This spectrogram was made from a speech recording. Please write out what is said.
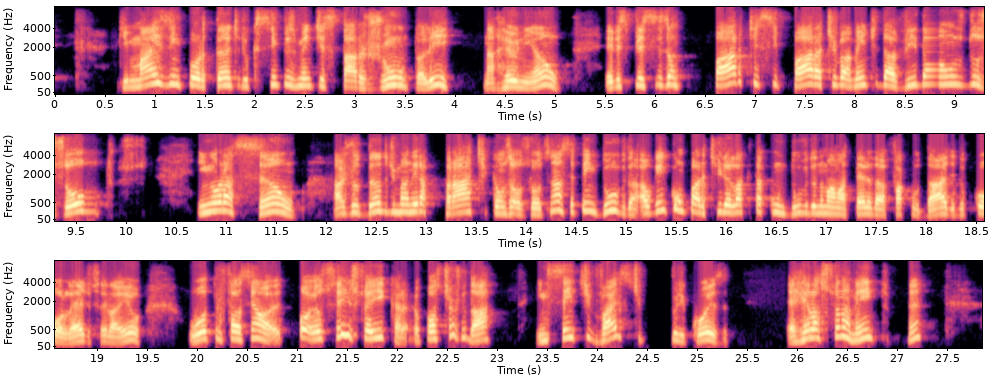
que mais importante do que simplesmente estar junto ali na reunião, eles precisam participar ativamente da vida uns dos outros, em oração, ajudando de maneira prática uns aos outros. Ah, você tem dúvida? Alguém compartilha lá que está com dúvida numa matéria da faculdade, do colégio, sei lá eu. O outro fala assim: ó, pô, eu sei isso aí, cara, eu posso te ajudar. Incentivar esse tipo de coisa é relacionamento, né?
